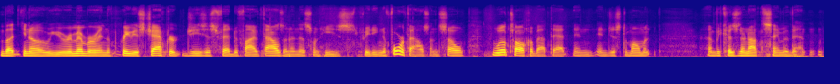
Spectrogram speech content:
but you know, you remember in the previous chapter, Jesus fed the five thousand, and this one he's feeding the four thousand. So we'll talk about that in in just a moment, um, because they're not the same event.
